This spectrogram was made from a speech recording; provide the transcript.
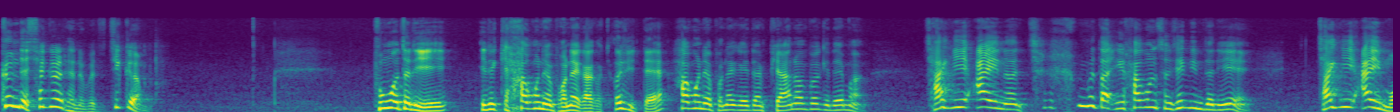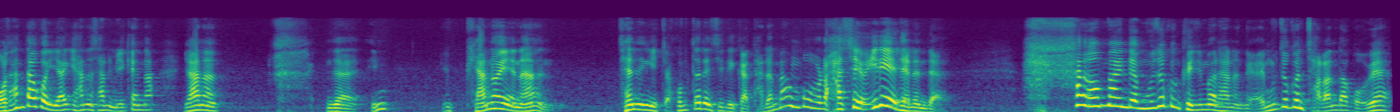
그런데 생각을 해보죠. 지금 부모들이 이렇게 학원에 보내가고 어릴 때 학원에 보내게 되면 피아노 보게 되면 자기 아이는 전부 다 이 학원 선생님들이 자기 아이 못한다고 이야기하는 사람이 있겠나? 야는 이제 피아노에는 재능이 조금 떨어지니까 다른 방법으로 하세요. 이래야 되는데. 하, 엄마인데 무조건 거짓말 하는 거야. 무조건 잘한다고. 왜?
